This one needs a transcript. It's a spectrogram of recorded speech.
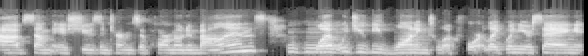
have some issues in terms of hormone imbalance what Mhm. would you be wanting to look for like when you're saying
